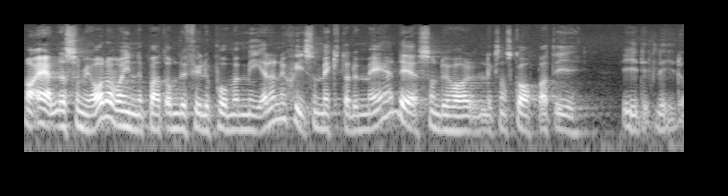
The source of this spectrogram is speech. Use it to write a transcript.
Ja, eller som jag då var inne på att om du fyller på med mer energi så mäktar du med det som du har liksom skapat i, i ditt liv. Då.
